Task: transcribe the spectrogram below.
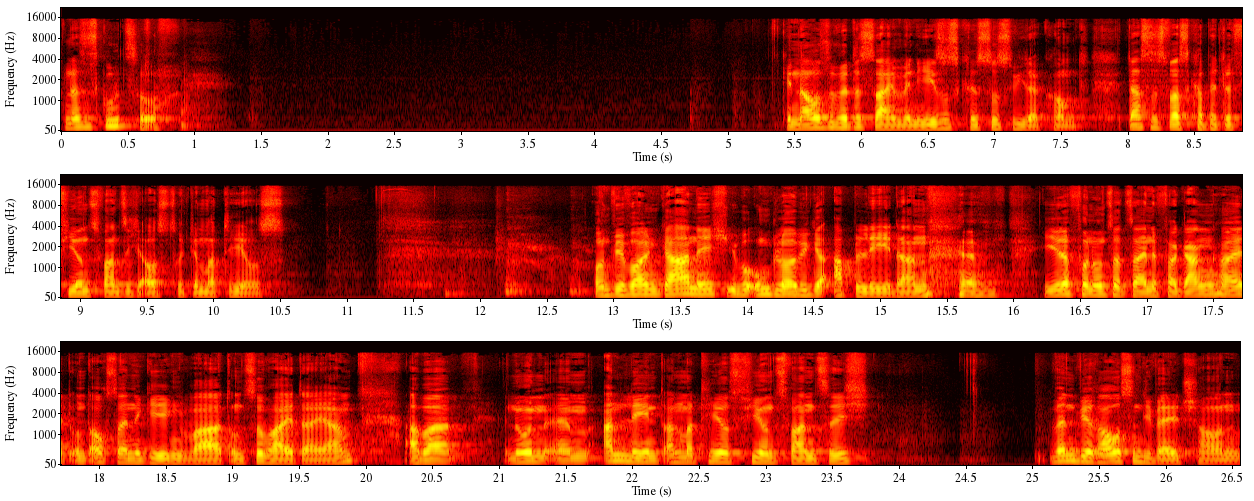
Und das ist gut so. Genauso wird es sein, wenn Jesus Christus wiederkommt. Das ist, was Kapitel 24 ausdrückt in Matthäus. Und wir wollen gar nicht über Ungläubige abledern. Jeder von uns hat seine Vergangenheit und auch seine Gegenwart und so weiter. Ja? Aber nun ähm, anlehnt an Matthäus 24, wenn wir raus in die Welt schauen,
